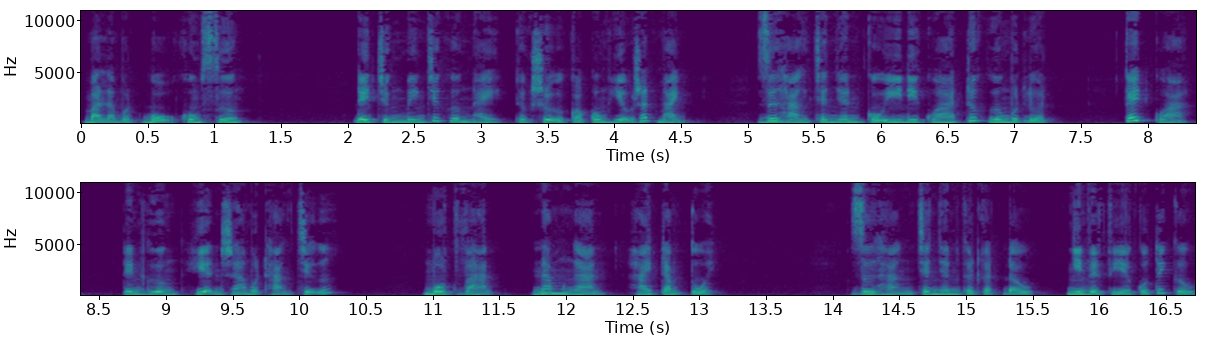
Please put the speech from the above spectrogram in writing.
mà là một bộ khung xương. Để chứng minh chiếc gương này thực sự có công hiệu rất mạnh, dư hàng chân nhân cố ý đi qua trước gương một lượt. Kết quả, trên gương hiện ra một hàng chữ. Một vạn năm ngàn hai trăm tuổi. Dư hàng chân nhân gật gật đầu, nhìn về phía cố tích cửu.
